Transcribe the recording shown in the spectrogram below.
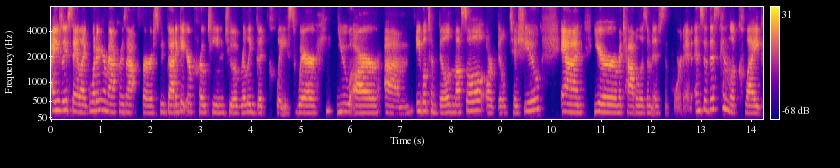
I usually say, like, what are your macros at first? We've got to get your protein to a really good place where you are um, able to build muscle or build tissue and your metabolism is supported. And so this can look like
